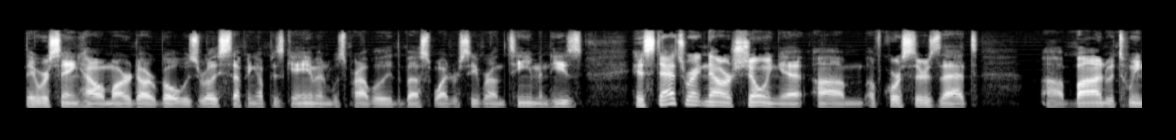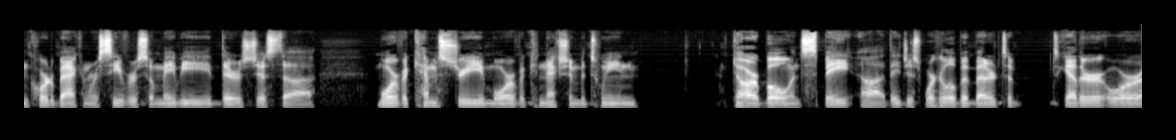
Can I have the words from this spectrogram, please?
they were saying how Amara Darboh was really stepping up his game and was probably the best wide receiver on the team. And he's his stats right now are showing it. Um, of course, there's that uh, bond between quarterback and receiver, so maybe there's just uh, more of a chemistry, more of a connection between Darboh and Speight. Uh, they just work a little bit better to, together, or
